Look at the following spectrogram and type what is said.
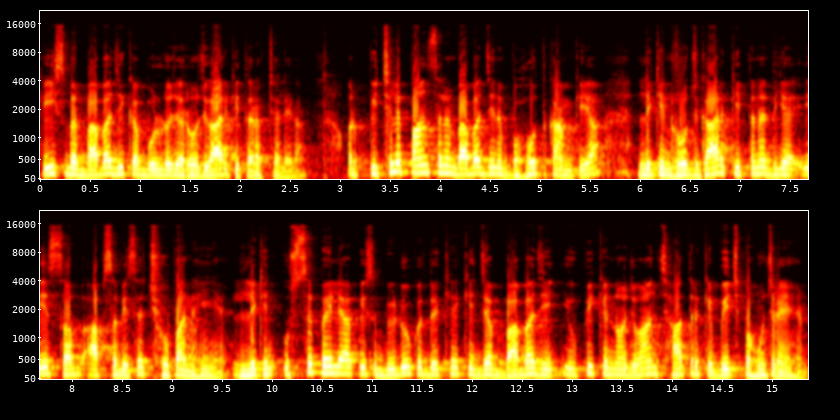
कि इस बार बाबा जी का बुलडोजर रोज़गार की तरफ़ चलेगा। और पिछले पाँच साल में बाबा जी ने बहुत काम किया, लेकिन रोज़गार कितना दिया, ये सब आप सभी से छुपा नहीं है। लेकिन उससे पहले आप इस वीडियो को देखें कि जब बाबा जी यूपी के नौजवान छात्र के बीच पहुँच रहे हैं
